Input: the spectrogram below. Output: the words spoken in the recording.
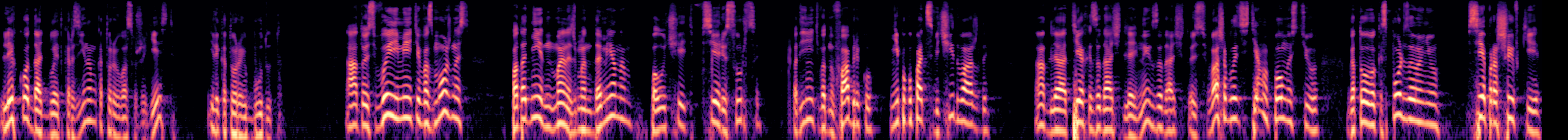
легко дать Blade корзинам, которые у вас уже есть или которые будут. А, то есть вы имеете возможность под одним менеджмент доменом получить все ресурсы, подъединить в одну фабрику, не покупать свечи дважды для тех задач, для иных задач. То есть ваша Blade-система полностью готова к использованию. Все прошивки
